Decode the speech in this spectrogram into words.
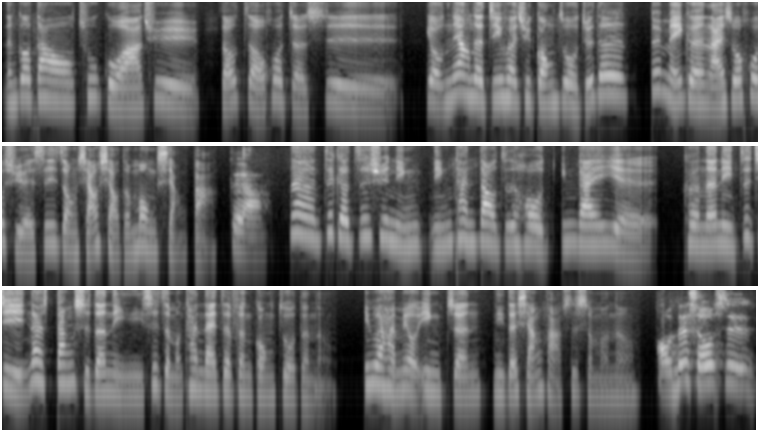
能够到出国啊去走走，或者是。有那样的机会去工作，我觉得对每一个人来说，或许也是一种小小的梦想吧。对啊，那这个资讯您您看到之后，应该也可能你自己那当时的你，你是怎么看待这份工作的呢？因为还没有应征，你的想法是什么呢？哦，那时候是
